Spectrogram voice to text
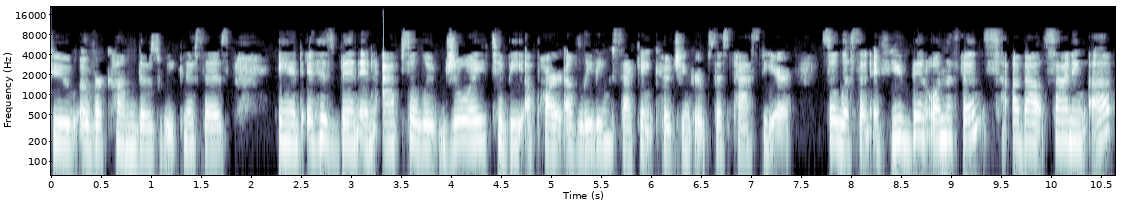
to overcome those weaknesses. And it has been an absolute joy to be a part of leading second coaching groups this past year. So listen, if you've been on the fence about signing up,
